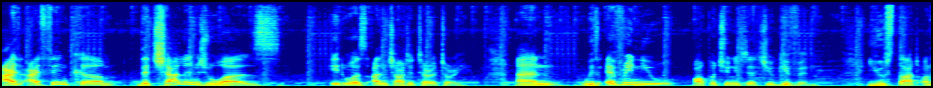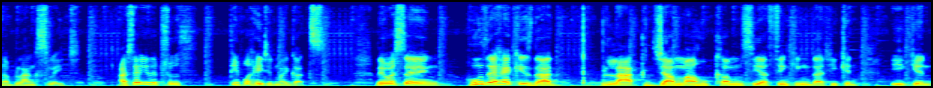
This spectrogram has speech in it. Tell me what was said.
I, I think um, the challenge was it was uncharted territory, and with every new opportunity that you're given, you start on a blank slate. I tell you the truth, people hated my guts. They were saying, "Who the heck is that black Jama who comes here thinking that he can?" He can,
